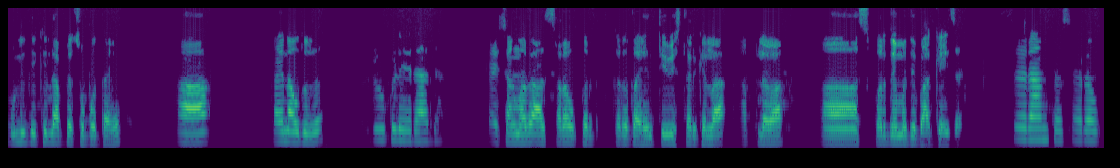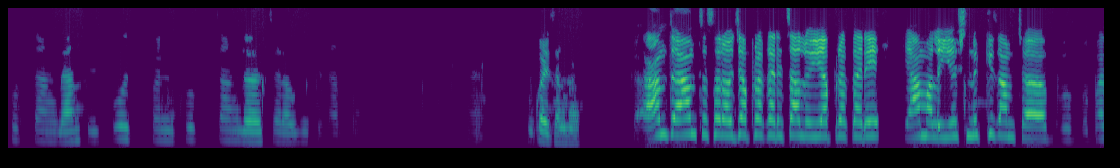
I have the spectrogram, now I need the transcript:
मुली देखील आपल्यासोबत आहेत. आ, काय नाव तुझं? रोकडे राधा. काय सांगणार? आज सराव करत करत आहे तेवीस तारखेला आपल्याला आ, स्पर्धेमध्ये भाग घ्यायचा आहे. सर आमचा सराव खूप चांगला आमचे कोच पण खूप चांगला सराव घेतात आमचा. तू काय सांगणार? आमचा आमचा सराव ज्या प्रकारे चालू आहे या प्रकारे की आम्हाला यश नक्कीच आमच्या प- प- प-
